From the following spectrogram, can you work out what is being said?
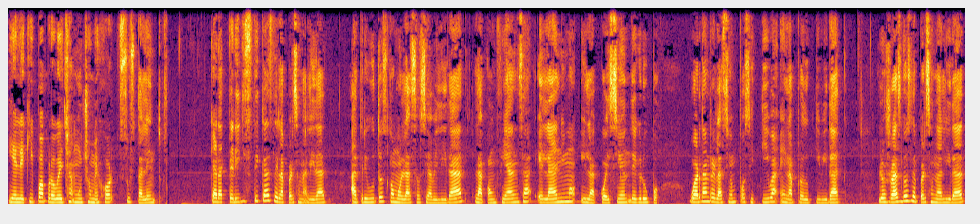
y el equipo aprovecha mucho mejor sus talentos. Características de la personalidad. Atributos como la sociabilidad, la confianza, el ánimo y la cohesión de grupo guardan relación positiva en la productividad. Los rasgos de personalidad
